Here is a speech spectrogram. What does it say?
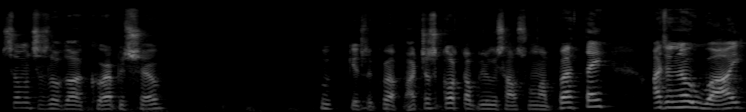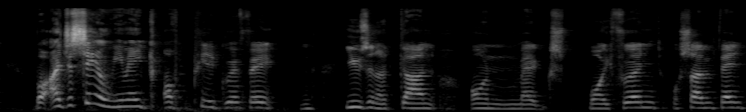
someone just loved that crappy show. Who gives a crap? I just got the Blues House for my birthday. I don't know why, but I just seen a remake of Peter Griffin using a gun on Meg's boyfriend or something.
